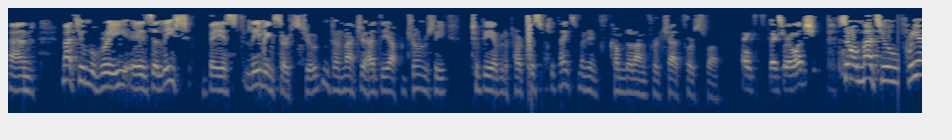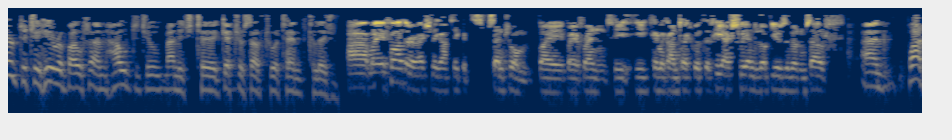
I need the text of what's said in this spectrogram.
And Matthew McGree is a Laois-based Leaving Cert student, and Matthew had the opportunity to be able to participate. Thanks a million for coming along for a chat, first of all. Thanks, thanks very much. So, Matthew, where did you hear about and how did you manage to get yourself to attend Collision? Uh, my father actually got tickets sent to him by, by a friend. He, he came in contact with it. He actually ended up using it himself. And what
